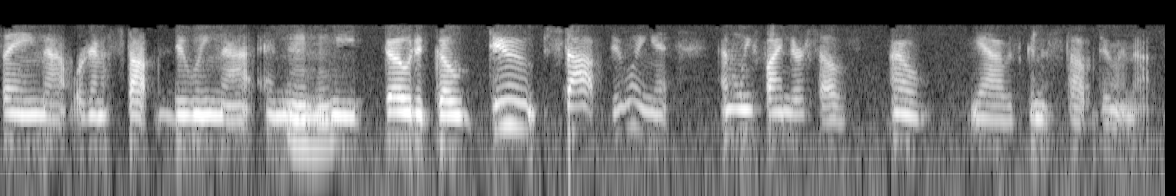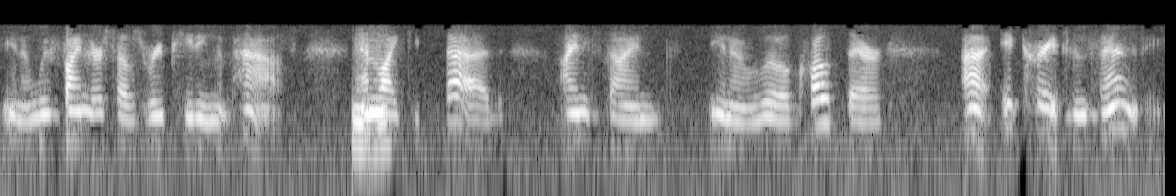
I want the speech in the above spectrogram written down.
saying that we're going to stop doing that and Mhm. we go to go do stop doing it and we find ourselves oh yeah, I was going to stop doing that. You know, we find ourselves repeating the past. And Mhm. like you said, Einstein's, you know, little quote there, uh, it creates insanity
